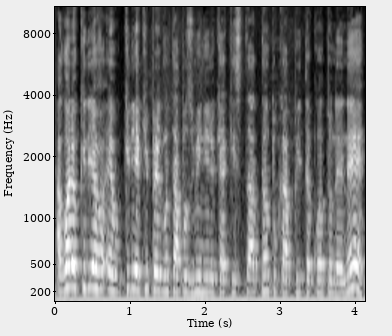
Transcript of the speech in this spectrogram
Agora eu queria, eu queria aqui perguntar para os meninos que aqui está, tanto o Capita quanto o Nenê.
